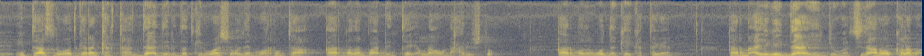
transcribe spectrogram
Eh, intaasna waad garan kartaan da-diina dadkina waa socdeen waa runta qaar badan baa dhintay allah u naxariisto. Qaar badan waddankay ka tageen. Qaarna ayagay da'ayay joogaan sida anoo kaleba.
